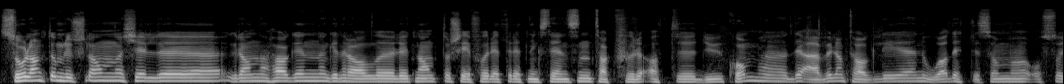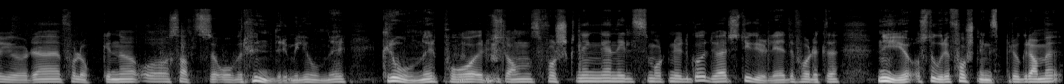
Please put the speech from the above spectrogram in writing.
Så langt om Russland, Kjell Granhagen, generalløytnant og sjef for Etterretningstjenesten. Takk for at du kom. Det er vel antagelig noe av dette som også gjør det forlokkende å satse over 100 millioner kroner på russlandsforskning. Nils Morten Udgaard, du er styreleder for dette nye og store forskningsprogrammet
